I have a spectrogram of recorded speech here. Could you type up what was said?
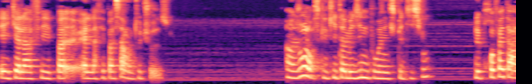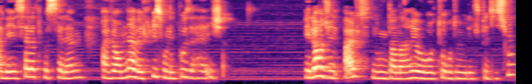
et qu'elle a fait pas, elle l'a fait passer avant toute chose. Un jour, lorsqu'il quitta Médine pour une expédition, le prophète avait emmené avec lui son épouse Aïcha. Et lors d'une halte, donc d'un arrêt au retour de l'expédition,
